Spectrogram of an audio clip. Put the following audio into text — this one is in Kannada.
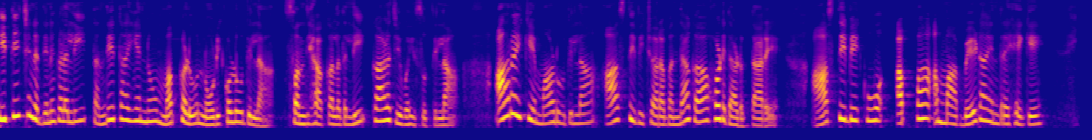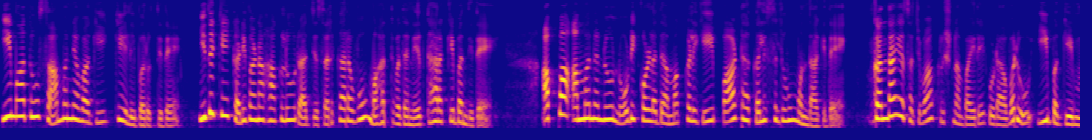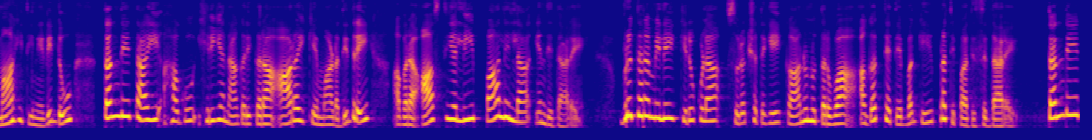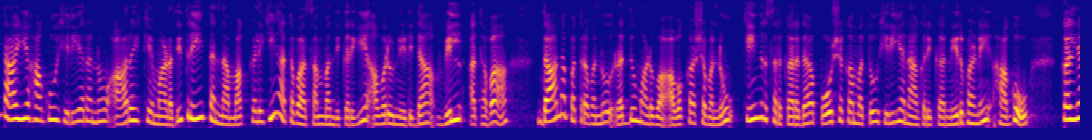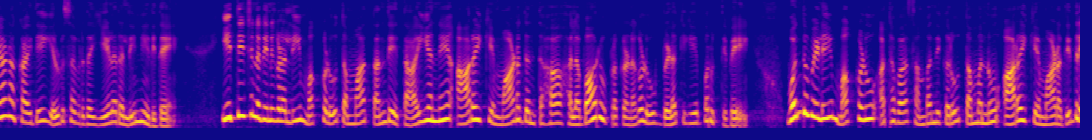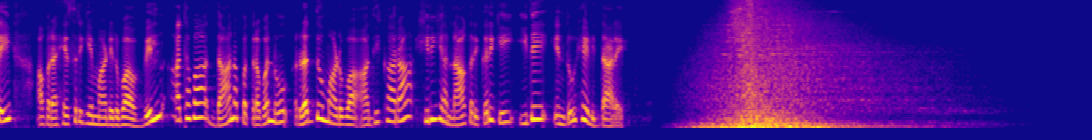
ಇತ್ತೀಚಿನ ದಿನಗಳಲ್ಲಿ ತಂದೆ ತಾಯಿಯನ್ನು ಮಕ್ಕಳು ನೋಡಿಕೊಳ್ಳುವುದಿಲ್ಲ, ಸಂಧ್ಯಾಕಾಲದಲ್ಲಿ ಕಾಳಜಿ ವಹಿಸುತ್ತಿಲ್ಲ, ಆರೈಕೆ ಮಾಡುವುದಿಲ್ಲ, ಆಸ್ತಿ ವಿಚಾರ ಬಂದಾಗ ಹೊಡೆದಾಡುತ್ತಾರೆ. ಆಸ್ತಿ ಬೇಕು, ಅಪ್ಪ, ಅಮ್ಮ ಬೇಡ ಎಂದರೆ ಹೇಗೆ? ಈ ಮಾತು ಸಾಮಾನ್ಯವಾಗಿ ಕೇಳಿಬರುತ್ತಿದೆ ಇದಕ್ಕೆ ಕಡಿವಾಣ ಹಾಕಲು ರಾಜ್ಯ ಸರ್ಕಾರವು ಮಹತ್ವದ ನಿರ್ಧಾರಕ್ಕೆ ಬಂದಿದೆ. ಅಪ್ಪ, ಅಮ್ಮನನ್ನು ನೋಡಿಕೊಳ್ಳದ ಮಕ್ಕಳಿಗೆ ಪಾಠ ಕಲಿಸಲು ಮುಂದಾಗಿದೆ. ಕಂದಾಯ ಸಚಿವ ಕೃಷ್ಣ ಬೈರೇಗೌಡ ಅವರು ಈ ಬಗ್ಗೆ ಮಾಹಿತಿ ನೀಡಿದ್ದು, ತಂದೆ ತಾಯಿ ಹಾಗೂ ಹಿರಿಯ ನಾಗರಿಕರ ಆರೈಕೆ ಮಾಡದಿದ್ದರೆ ಅವರ ಆಸ್ತಿಯಲ್ಲಿ ಪಾಲಿಲ್ಲ ಎಂದಿದ್ದಾರೆ. ವೃದ್ಧರ ಮೇಲೆ ಕಿರುಕುಳ, ಸುರಕ್ಷತೆಗೆ ಕಾನೂನು ತರುವ ಅಗತ್ಯತೆ ಬಗ್ಗೆ ಪ್ರತಿಪಾದಿಸಿದ್ದಾರೆ. ತಂದೆ, ತಾಯಿ ಹಾಗೂ ಹಿರಿಯರನ್ನು ಆರೈಕೆ ಮಾಡದಿದ್ರೆ ತನ್ನ ಮಕ್ಕಳಿಗೆ ಅಥವಾ ಸಂಬಂಧಿಕರಿಗೆ ಅವರು ನೀಡಿದ ವಿಲ್ ಅಥವಾ ದಾನಪತ್ರವನ್ನು ರದ್ದು ಮಾಡುವ ಅವಕಾಶವನ್ನು ಕೇಂದ್ರ ಸರ್ಕಾರದ ಪೋಷಕ ಮತ್ತು ಹಿರಿಯ ನಾಗರಿಕ ನಿರ್ವಹಣೆ ಹಾಗೂ ಕಲ್ಯಾಣ ಕಾಯ್ದೆ ಎರಡು ಸಾವಿರದ ಏಳರಲ್ಲಿ ನೀಡಿದೆ. ಇತ್ತೀಚಿನ ದಿನಗಳಲ್ಲಿ ಮಕ್ಕಳು ತಮ್ಮ ತಂದೆ ತಾಯಿಯನ್ನೇ ಆರೈಕೆ ಮಾಡದಂತಹ ಹಲವಾರು ಪ್ರಕರಣಗಳು ಬೆಳಕಿಗೆ ಬರುತ್ತಿವೆ. ಒಂದು ವೇಳೆ ಮಕ್ಕಳು ಅಥವಾ ಸಂಬಂಧಿಕರು ತಮ್ಮನ್ನು ಆರೈಕೆ ಮಾಡದಿದ್ದರೆ ಅವರ ಹೆಸರಿಗೆ ಮಾಡಿರುವ ವಿಲ್ ಅಥವಾ ದಾನಪತ್ರವನ್ನು ರದ್ದು ಮಾಡುವ ಅಧಿಕಾರ ಹಿರಿಯ ನಾಗರಿಕರಿಗೆ ಇದೆ ಎಂದು ಹೇಳಿದ್ದಾರೆ.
